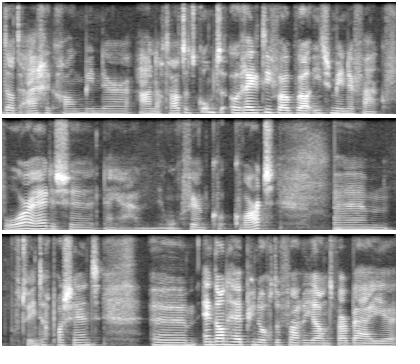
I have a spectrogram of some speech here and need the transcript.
dat eigenlijk gewoon minder aandacht had. Het komt relatief ook wel iets minder vaak voor. Hè? Dus uh, nou ja, ongeveer een kwart... Um, of 20 procent. Um, en dan heb je nog de variant waarbij je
